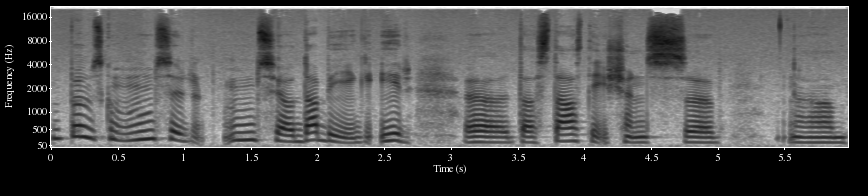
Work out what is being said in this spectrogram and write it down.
nu, protams, ka mums, ir, mums jau dabīgi ir uh, tā stāstīšanas. Uh,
